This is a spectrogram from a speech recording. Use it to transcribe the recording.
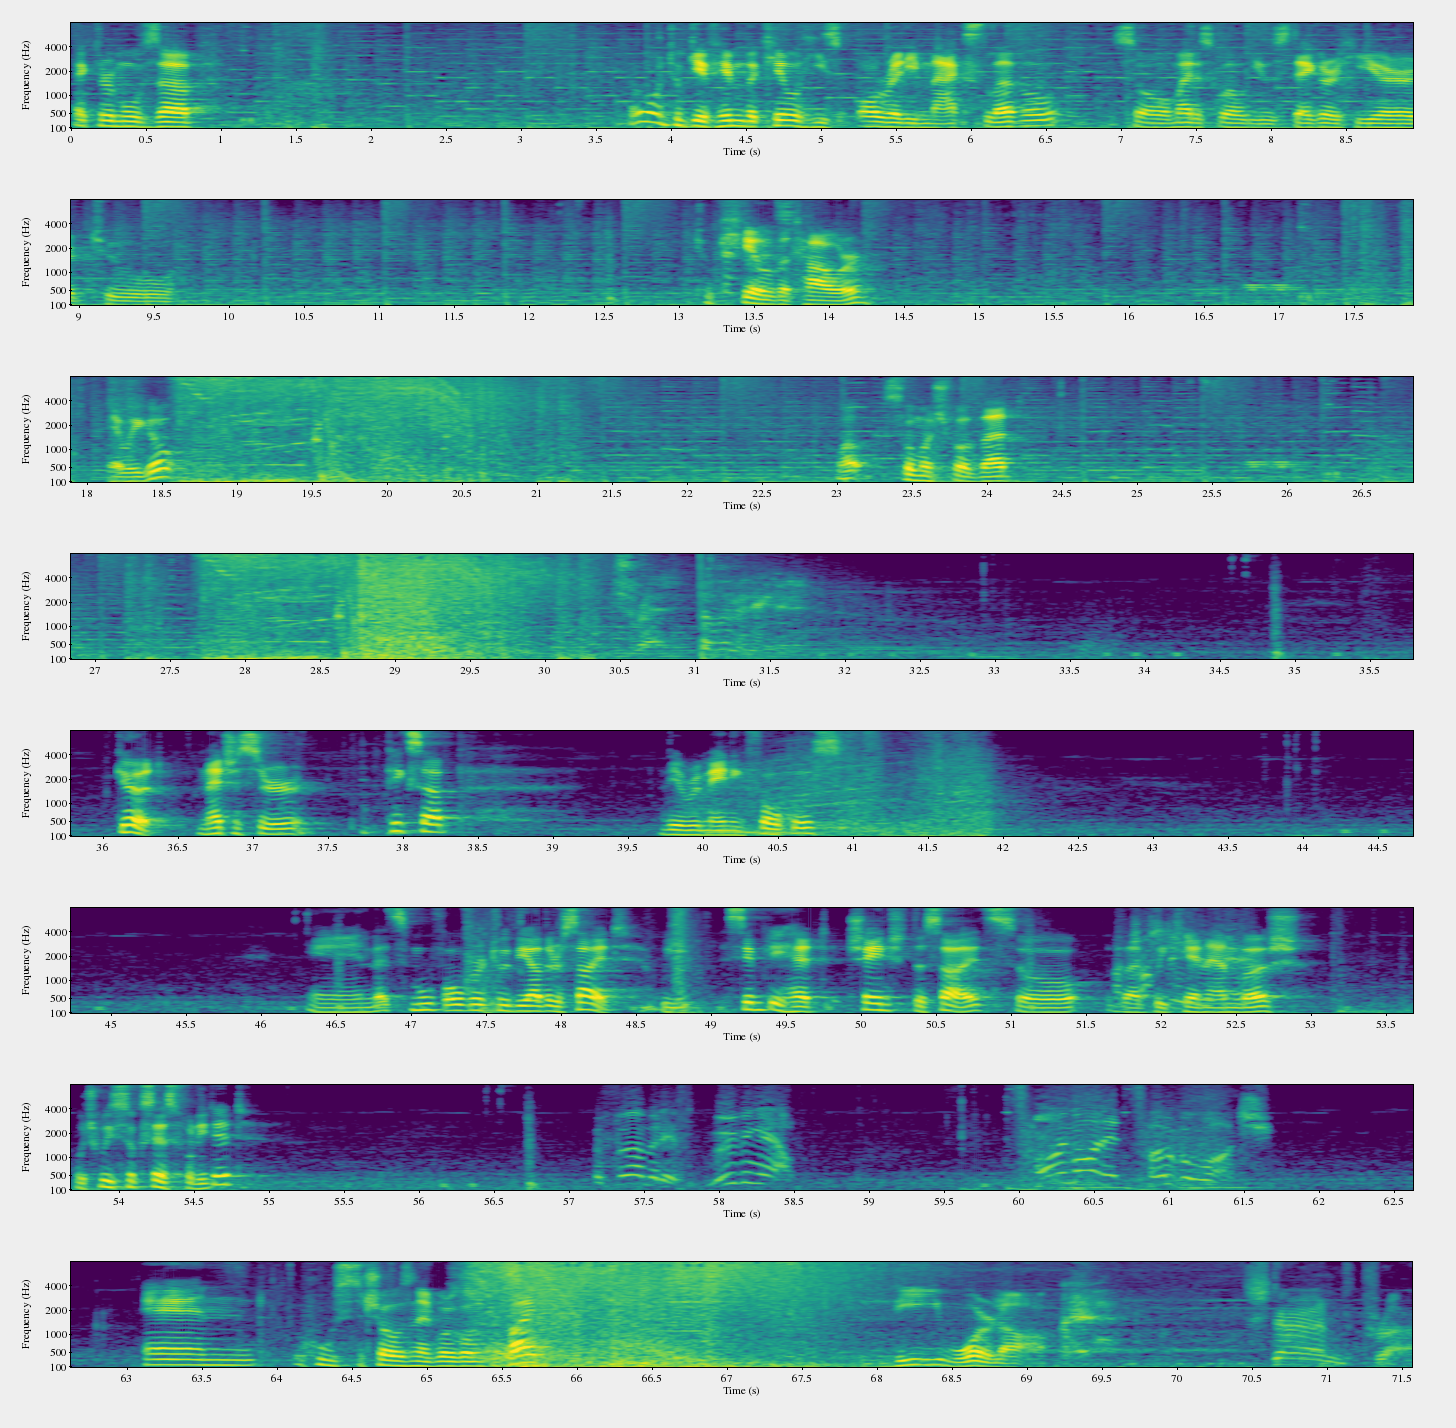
Hector moves up. I want to give him the kill, he's already max level, so might as well use dagger here to to kill the tower. There we go. Well, so much for that. Good. Manchester picks up the remaining focus. And let's move over to the other side. We simply had changed the sides so that we can ambush, which we successfully did. Affirmative. Moving out. I'm on it. Overwatch. And who's the chosen that we're going to fight? The Warlock. Stand proud.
